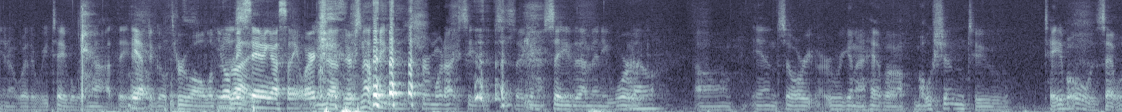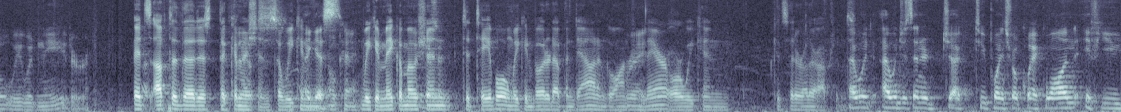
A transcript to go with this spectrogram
You know, whether we table or not, they Yeah. have to go through all of the You won't be. Right. saving us any work. No, There's nothing, from what I see, that's going to save them any work. No. Um, And so are are we going to have a motion to table? Is that what we would need, or? It's up to the, just the If commission, that's- so we can, I guess- Okay. we can make a motion to table and we can vote it up and down and go on from Right. there, or we can consider other options. I would, I would just interject two points real quick. One, if you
